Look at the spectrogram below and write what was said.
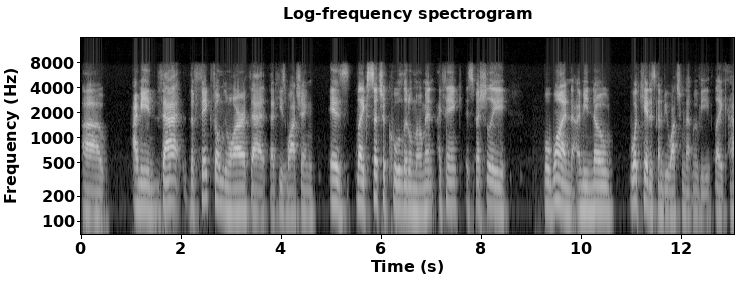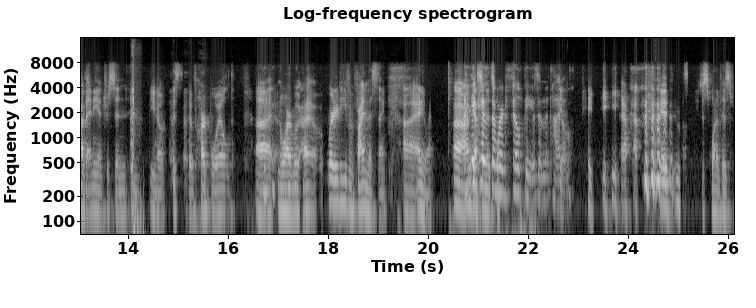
Uh, I mean that the fake film noir that that he's watching is like such a cool little moment. I think, especially well, one, I mean, no what kid is going to be watching that movie like have any interest in, in you know this sort of hard boiled uh, noir movie? I, where did he even find this thing? Uh, anyway, uh, I I'm think because the word "filthy" is in the title. Yeah, yeah. it must be just one of his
